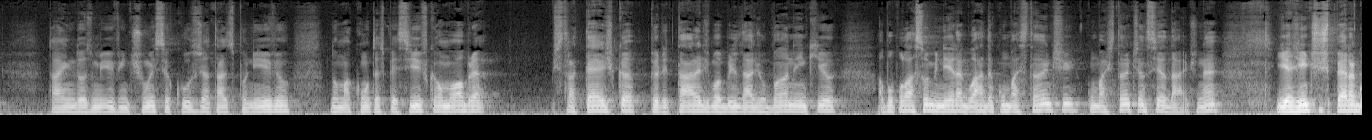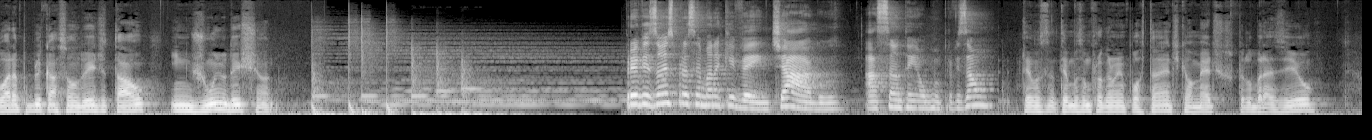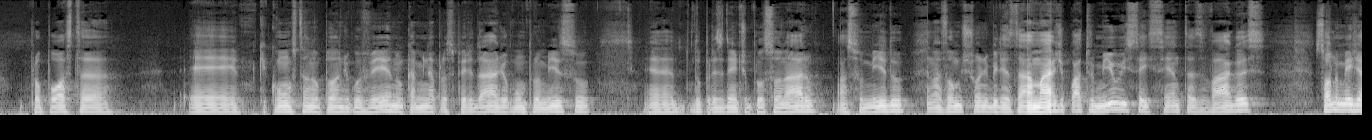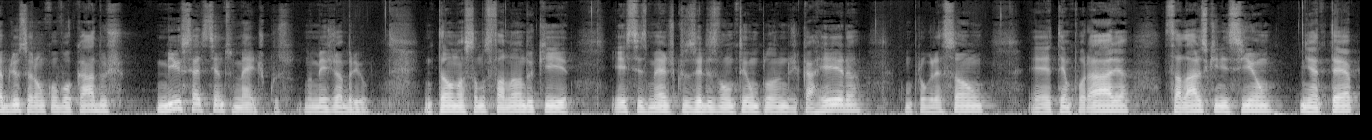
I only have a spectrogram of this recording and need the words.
tá, em 2021. Esse recurso já está disponível numa conta específica. É uma obra estratégica, prioritária de mobilidade urbana em que a população mineira aguarda com bastante, com bastante ansiedade. Né? E a gente espera agora a publicação do edital em junho deste ano. Previsões para a semana que vem. Tiago, a SAN tem alguma previsão? Temos, temos um programa importante que é o Médicos pelo Brasil, proposta é, que consta no plano de governo, Caminho à Prosperidade, o compromisso é, do presidente Bolsonaro assumido. Nós vamos disponibilizar mais de 4.600 vagas. Só no mês de abril serão convocados 1.700 médicos no mês de abril. Então nós estamos falando que esses médicos eles vão ter um plano de carreira com progressão é, temporária, salários que iniciam em até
